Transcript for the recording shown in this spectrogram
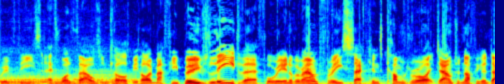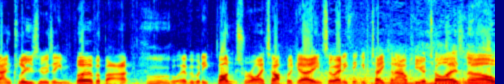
with these F1000 cars behind. Matthew Booth's lead there for Ian of around three seconds comes right down to nothing. And Dan Clues, who is even further back, mm. got everybody bunched right up again. So anything you've taken out of your tyres now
